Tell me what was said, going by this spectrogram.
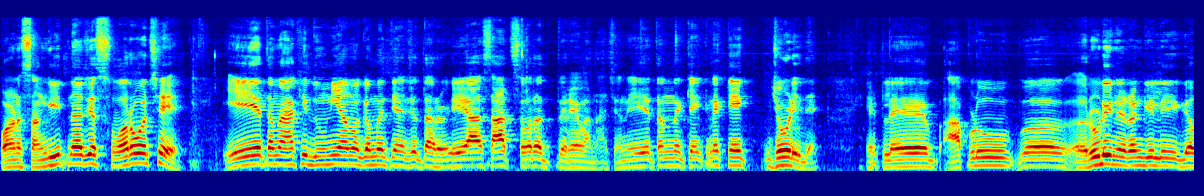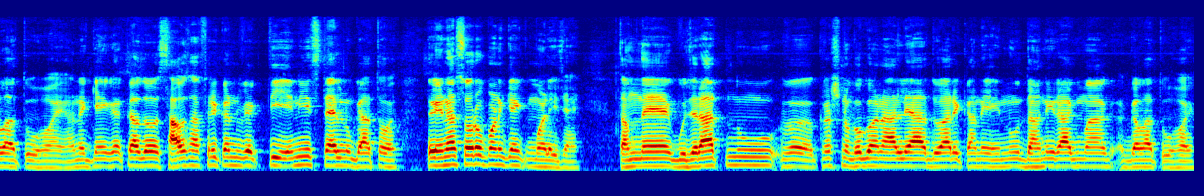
પણ સંગીતના જે સ્વરો છે એ તમે આખી દુનિયામાં ગમે ત્યાં જતા રહો, એ આ સાત સ્વર જ રહેવાના છે અને એ તમને ક્યાંક ને ક્યાંક જોડી દે. એટલે આપણું રૂડીને રંગીલી ગવાતું હોય અને ક્યાંક એકાદો સાઉથ આફ્રિકન વ્યક્તિ એની સ્ટાઇલનું ગાતો હોય, તો એના સ્વરો પણ ક્યાંક મળી જાય. તમને ગુજરાતનું કૃષ્ણ ભગવાન આલ્યા, દ્વારિકાને એનું ધાની રાગમાં ગવાતું હોય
